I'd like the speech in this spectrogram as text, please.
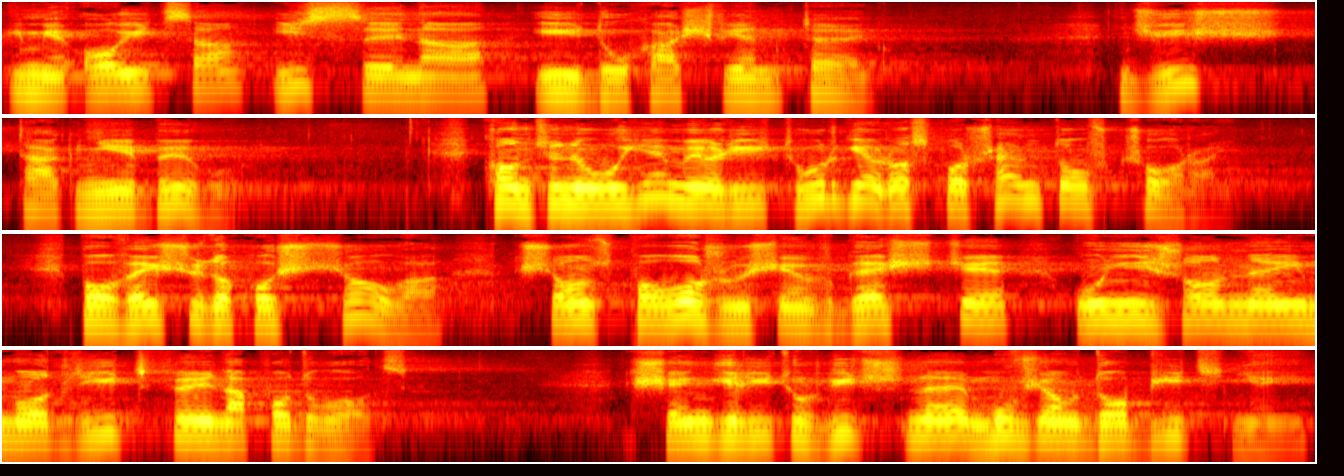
w imię Ojca i Syna i Ducha Świętego. Dziś tak nie było. Kontynuujemy liturgię rozpoczętą wczoraj. Po wejściu do kościoła ksiądz położył się w geście uniżonej modlitwy na podłodze. Księgi liturgiczne mówią dobitniej,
